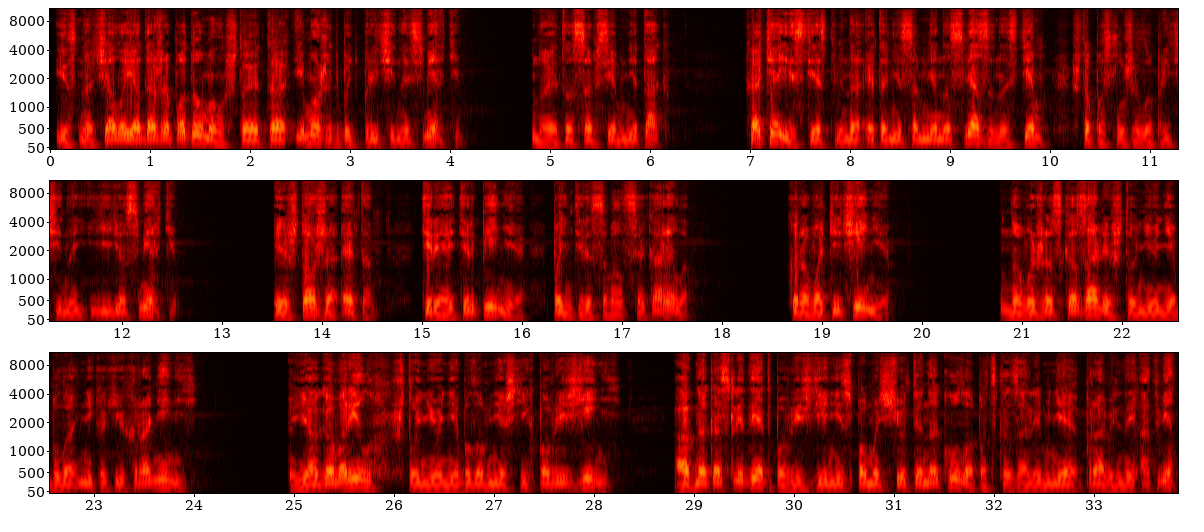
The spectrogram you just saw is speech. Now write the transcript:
И сначала я даже подумал, что это и может быть причиной смерти. Но это совсем не так. Хотя, естественно, это несомненно связано с тем, что послужило причиной ее смерти. И что же это? Теряя терпение, — поинтересовался Карелла. «Кровотечение». «Но вы же сказали, что у нее не было никаких ранений». «Я говорил, что у нее не было внешних повреждений. Однако следы от повреждений с помощью тенакула подсказали мне правильный ответ».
